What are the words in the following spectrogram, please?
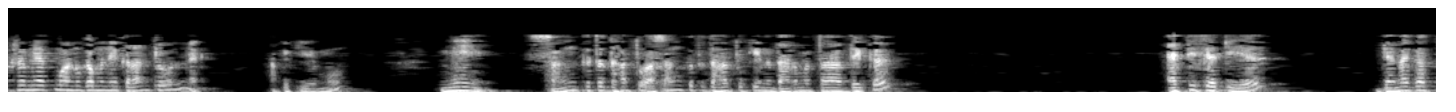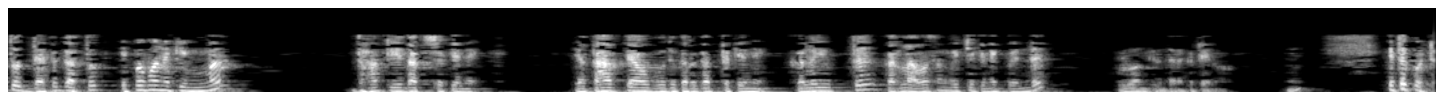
ක්‍රමයක්ම අනුගමනය කරන්න ඕනේ අපි කියමු මේ සංකත ධාතු අසංකත ධාතු කියන ධර්මතා දෙක ඇති සැටිය දැනගත්තොත් දැකගත්තොත් එපමණකින්ම ධාතිය දක්ෂ කෙනෙක් යථාර්ථය අවබෝධ කරගත්ත කෙනෙක් කල යුත්තේ කරලා අවසන් වෙච්ච කෙනෙක් වෙන්න පුළුවන් කියන දැනකට එනවා. එතකොට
